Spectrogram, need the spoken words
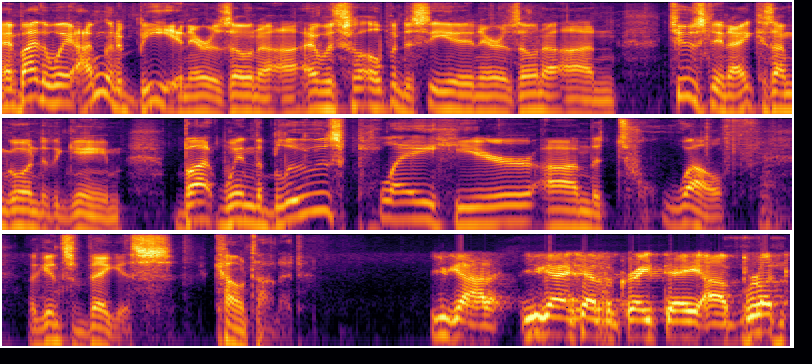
And by the way, I'm going to be in Arizona. Uh, I was hoping to see you in Arizona on Tuesday night because I'm going to the game. But when the Blues play here on the 12th against Vegas, count on it. You got it. You guys have a great day, uh, Brooke.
